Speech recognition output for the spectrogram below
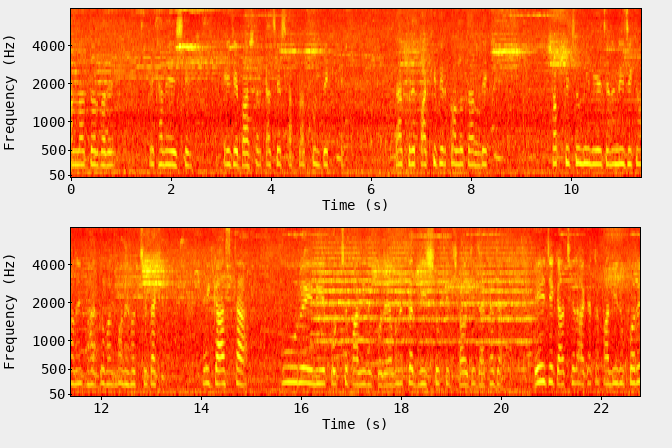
আল্লাহর দরবারে এখানে এসে এই যে বাসার কাছে শাপলা ফুল দেখে, তারপরে পাখিদের কলতান দেখে সব কিছু মিলিয়ে যেন নিজেকে অনেক ভাগ্যবান মনে হচ্ছে। দেখে এই গাছটা পুরো এলিয়ে পড়ছে পানির উপরে। এমন একটা দৃশ্য খুব সহজে দেখা যায়। এই যে গাছের আগাটা পানির উপরে,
